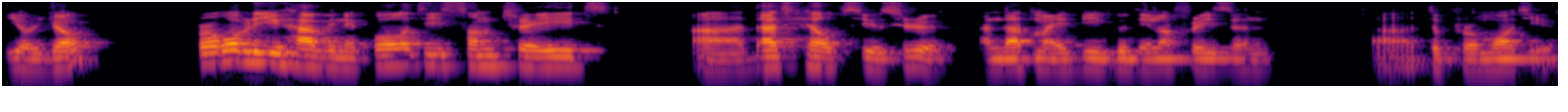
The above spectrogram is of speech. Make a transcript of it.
your job, probably you have inequality, some traits uh, that helps you through, and that might be good enough reason uh, to promote you.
